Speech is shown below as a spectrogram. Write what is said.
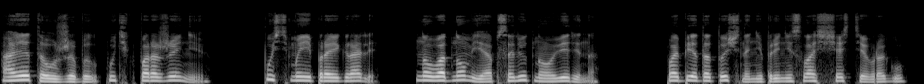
А это уже был путь к поражению. Пусть мы и проиграли, но в одном я абсолютно уверена. Победа точно не принесла счастья врагу.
